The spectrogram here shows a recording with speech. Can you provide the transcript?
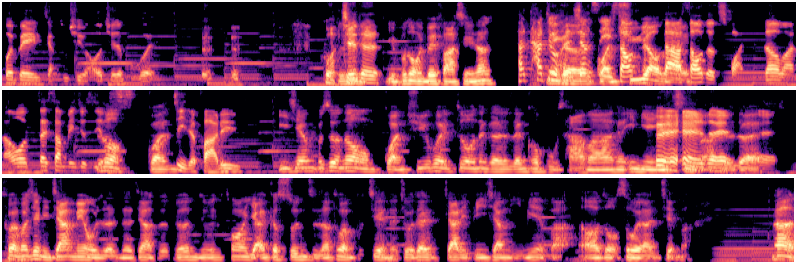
会被讲出去吗？我觉得不会。我觉得也不容易被发现。那他他就很像是一艘大艘的船，你知道吗？然后在上面就是有自己的法律。以前不是有那种管区会做那个人口普查吗？可能一年一次嘛，对，不对？突然发现你家没有人的，这样子，比如你们突然养一个孙子，然后突然不见了，就在家里冰箱里面嘛，然后这种社会案件嘛。那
